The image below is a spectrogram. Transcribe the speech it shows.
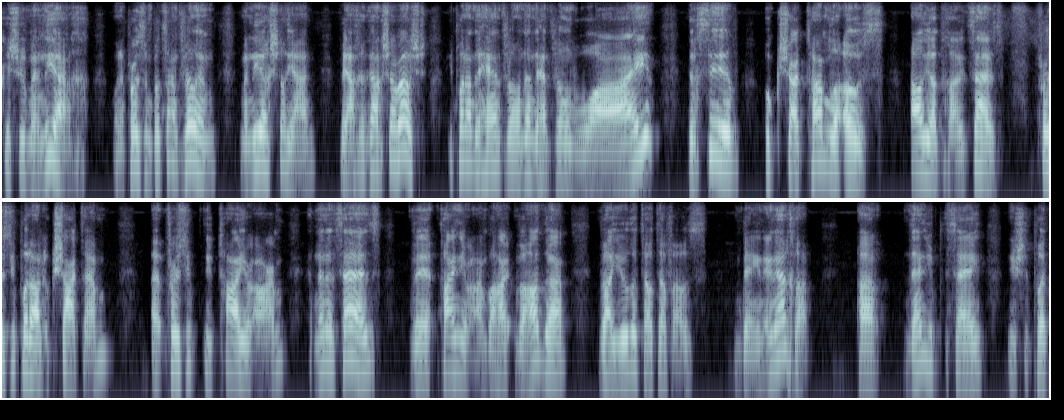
Kishu Maniach, when a person puts on tefillin, Maniach Shalyan, V'achagach Sharosh. You put on the hand tefillin and then the hand tefillin. Why? The Chsiv Ukshartam Laos Al Yadcha. It says first you put on Ukshartam, uh, first you, you tie your arm, and then it says tie your arm. V'hadar v'ayula totafos bein enecha. Uh, then you say you should put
